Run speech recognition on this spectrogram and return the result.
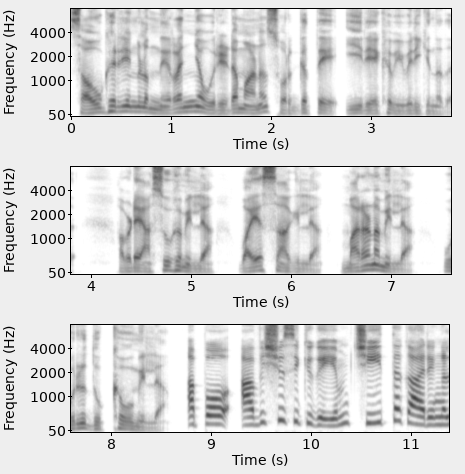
സൗകര്യങ്ങളും നിറഞ്ഞ ഒരിടമാണ് സ്വർഗത്തെ ഈ രേഖ വിവരിക്കുന്നത്. അവിടെ അസുഖമില്ല വയസ്സാകില്ല മരണമില്ല ഒരു ദുഃഖവുമില്ല. അപ്പോ അവിശ്വസിക്കുകയും ചീത്ത കാര്യങ്ങൾ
